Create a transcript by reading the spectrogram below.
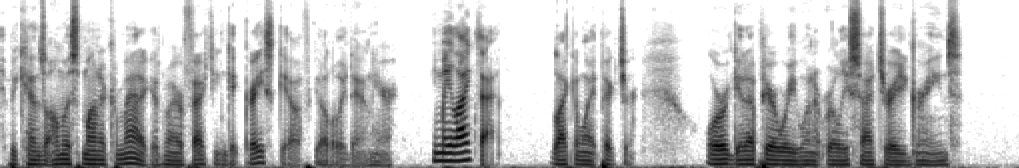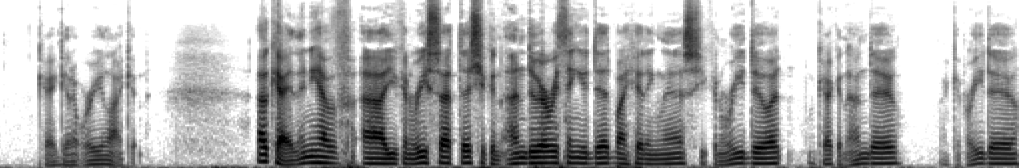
It becomes almost monochromatic. As a matter of fact, you can get grayscale if you go all the way down here. You may like that black and white picture. Or get up here where you want it really saturated greens. Okay, get it where you like it. Okay, then you have uh, you can reset this. You can undo everything you did by hitting this. You can redo it. Okay, I can undo. I can redo.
